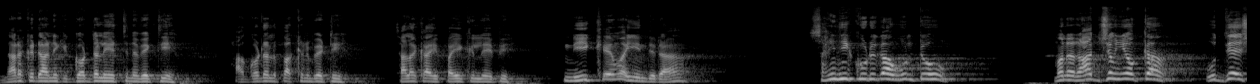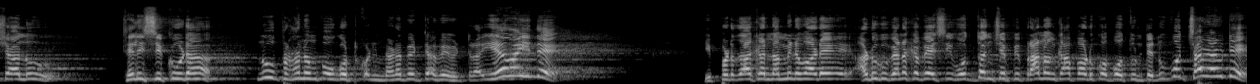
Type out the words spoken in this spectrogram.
నరకడానికి గొడ్డలు ఎత్తిన వ్యక్తి ఆ గొడ్డలు పక్కన పెట్టి తలకాయ పైకి లేపి నీకేమయ్యిందిరా సైనికుడిగా ఉంటూ మన రాజ్యం యొక్క ఉద్దేశాలు తెలిసి కూడా నువ్వు ప్రాణం పోగొట్టుకొని మెడబెట్టావేమిట్రా? ఏమైందే? ఇప్పటిదాకా నమ్మిన వాడే అడుగు వెనక వేసి వద్దని చెప్పి ప్రాణం కాపాడుకోబోతుంటే నువ్వు వచ్చావేమిటి?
